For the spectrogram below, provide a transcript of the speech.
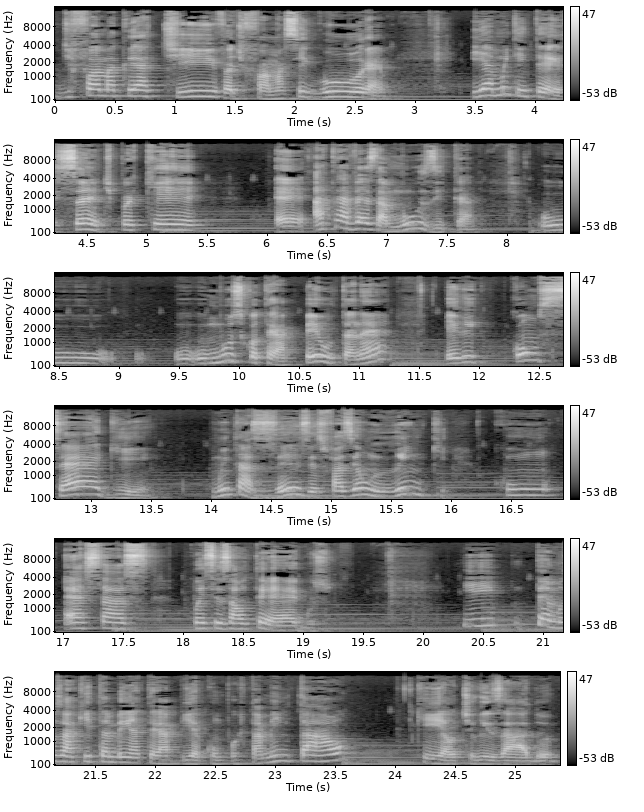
de forma criativa, de forma segura. E é muito interessante porque é, através da música, o, o, o musicoterapeuta, né, ele consegue muitas vezes fazer um link com essas com esses alter egos. E temos aqui também a terapia comportamental, que é utilizado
